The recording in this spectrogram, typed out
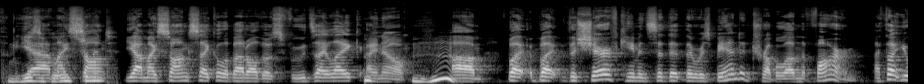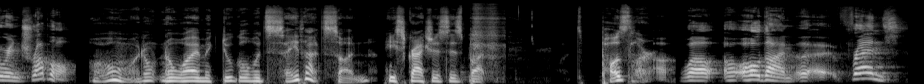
The musical yeah, my instrument? song. Yeah, my song cycle about all those foods I like. I know. Mm-hmm. Um, but but the sheriff came and said that there was bandit trouble on the farm. I thought you were in trouble. Oh, I don't know why McDougal would say that, son. He scratches his butt. It's Puzzler. Uh, well, oh, hold on, uh, friends,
